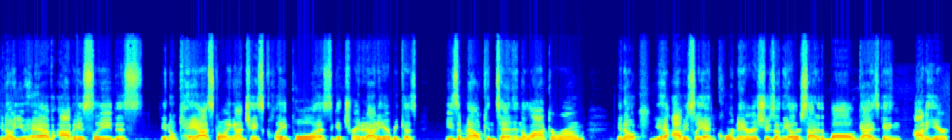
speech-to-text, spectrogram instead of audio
You know, you have obviously this, you know, chaos going on. Chase Claypool has to get traded out of here because he's a malcontent in the locker room. You know, you obviously had coordinator issues on the other side of the ball, guys getting out of here.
